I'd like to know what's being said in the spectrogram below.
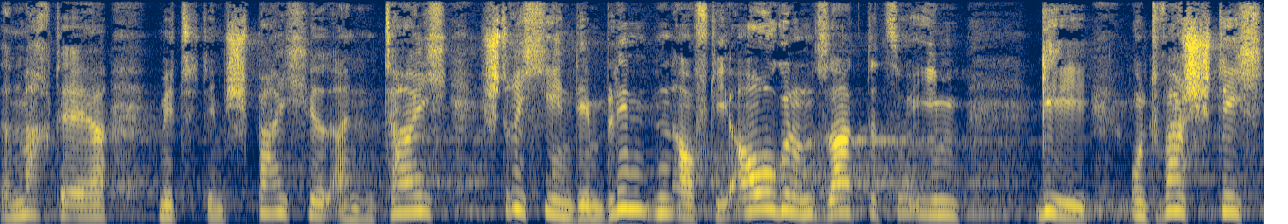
dann machte er mit dem Speichel einen Teich, strich ihn dem Blinden auf die Augen und sagte zu ihm, Geh und wasch dich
